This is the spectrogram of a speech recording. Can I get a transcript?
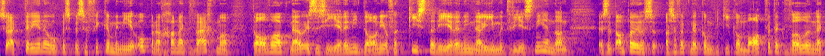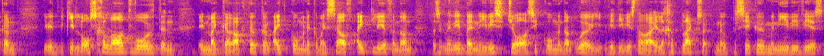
so ek tree nou op 'n spesifieke manier op en dan gaan ek weg, maar daar waar ek nou is, is die Here nie daar nie of ek kies dat die Here nie nou hier moet wees nie en dan is dit amper asof ek nou kan bietjie kan maak wat ek wil en ek kan jy weet bietjie losgelaat word en en my karakter kan uitkom en ek kan myself uitleef en dan as ek nou weer by 'n nuwe situasie kom en dan o, jy weet hier is nou 'n heilige plek, so ek nou op 'n sekere manier hier wees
